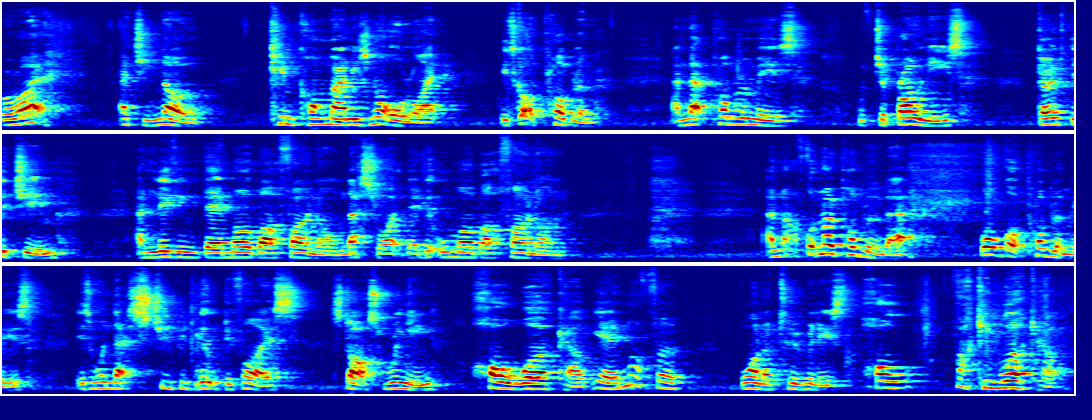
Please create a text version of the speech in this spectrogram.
Alright? Actually, no. Kim Kong Man is not alright. He's got a problem. And that problem is with jabronis going to the gym and leaving their mobile phone on. That's right, their little mobile phone on. And I've got no problem with that. What I've got a problem is, is when that stupid little device starts ringing whole workout. Yeah, not for one or two minutes, whole fucking workout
